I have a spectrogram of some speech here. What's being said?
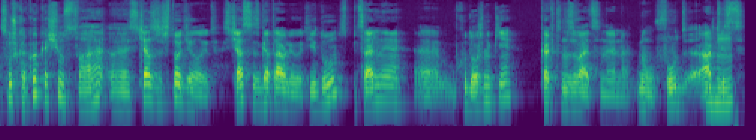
Слушай, какое кощунство, а? Э, Сейчас же что делают? Сейчас изготавливают еду специальные э, художники, как это называется, наверное, ну, food artist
